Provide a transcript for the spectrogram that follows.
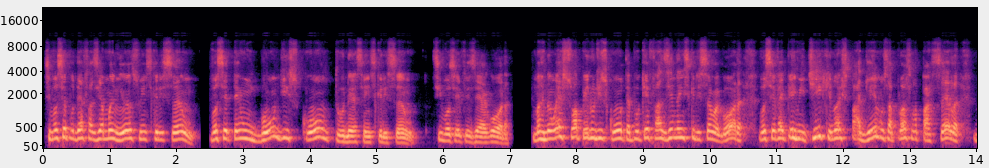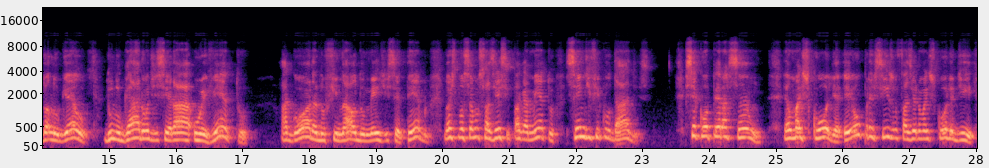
Se você puder fazer amanhã a sua inscrição, você tem um bom desconto nessa inscrição. Se você fizer agora, mas não é só pelo desconto, é porque fazendo a inscrição agora, você vai permitir que nós paguemos a próxima parcela do aluguel do lugar onde será o evento. agora no final do mês de setembro, nós possamos fazer esse pagamento sem dificuldades. Isso é cooperação, é uma escolha. Eu preciso fazer uma escolha de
